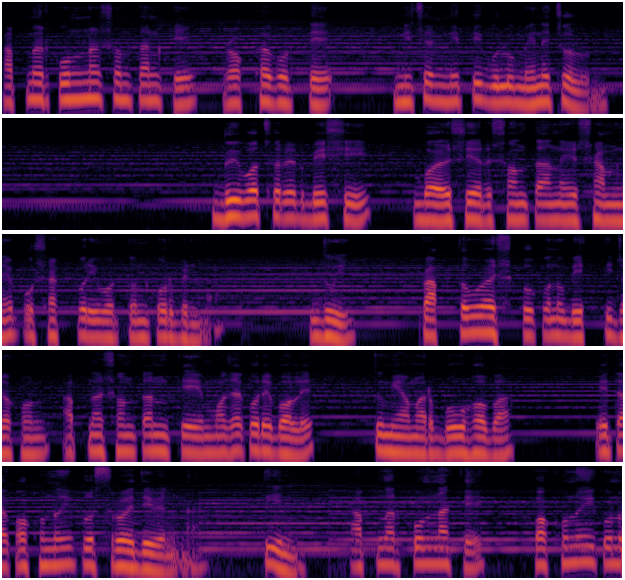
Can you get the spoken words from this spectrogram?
আপনার কন্যা সন্তানকে রক্ষা করতে নিচের নীতিগুলো মেনে চলুন। দুই বছরের বেশি বয়সের সন্তানের সামনে পোশাক পরিবর্তন করবেন না। দুই, প্রাপ্তবয়স্ক কোনো ব্যক্তি যখন আপনার সন্তানকে মজা করে বলে, তুমি আমার বউ হবা, এটা কখনোই প্রশ্রয় দেবেন না। তিন, আপনার কন্যাকে কখনোই কোনো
